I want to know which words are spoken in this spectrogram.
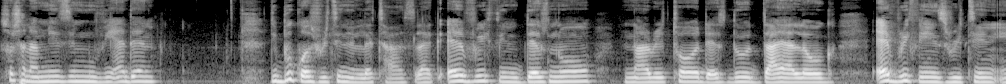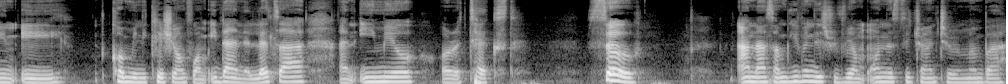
such an amazing movie. And then the book was written in letters, like everything. There's no narrator, there's no dialogue everything is written in a communication form, either in a letter, an email, or a text. So, and as I'm giving this review, I'm honestly trying to remember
